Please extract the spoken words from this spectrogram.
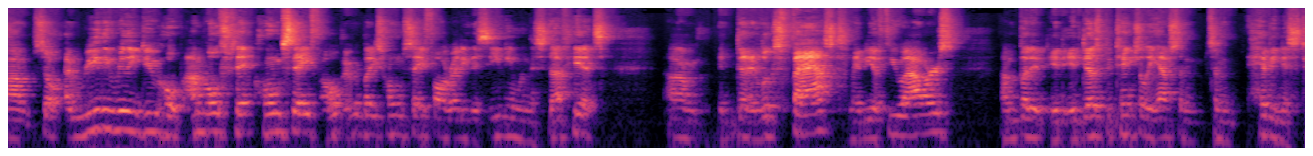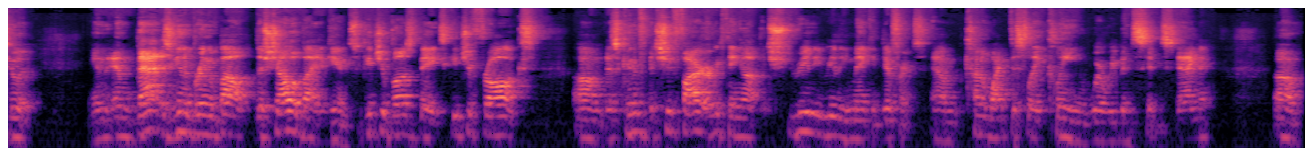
Um, so I really, really do hope I'm home safe. I hope everybody's home safe already this evening when the stuff hits. Um, it, it, looks fast, maybe a few hours, um, but it, it, it, does potentially have some some heaviness to it. And, and that is going to bring about the shallow bite again. So get your buzz baits, get your frogs. Um, it's gonna, it should fire everything up. It should really, really make a difference. Um, kind of wipe the slate clean where we've been sitting stagnant. Um,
